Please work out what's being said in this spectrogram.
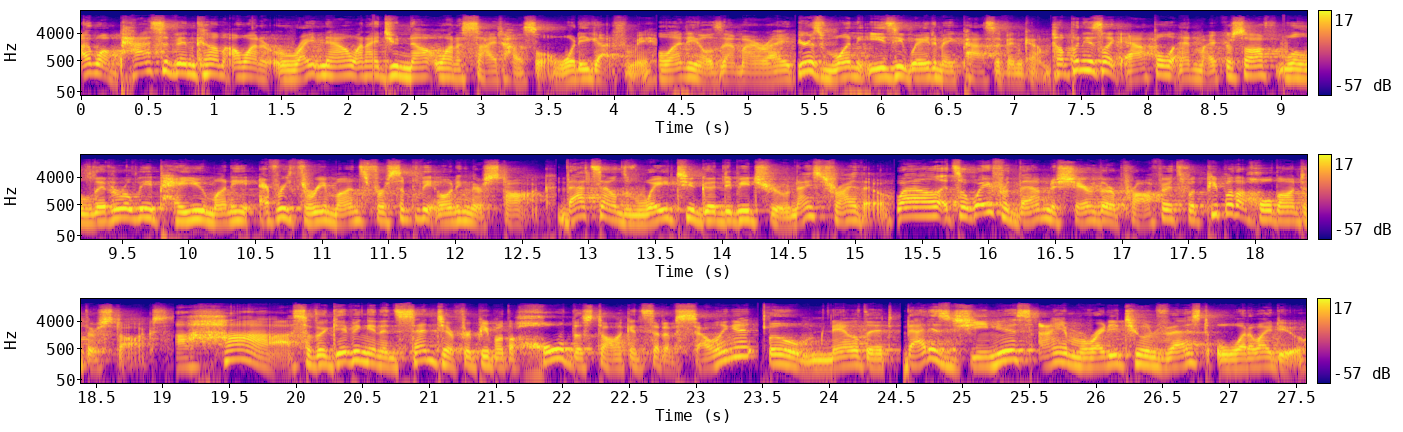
I want passive income, I want it right now, and I do not want a side hustle. What do you got for me? Millennials, am I right? Here's one easy way to make passive income. Companies like Apple and Microsoft will literally pay you money every three months for simply owning their stock. That sounds way too good to be true. Nice try though. Well, it's a way for them to share their profits with people that hold on to their stocks. Aha, so they're giving an incentive for people to hold the stock instead of selling it? Boom, nailed it. That is genius. I am ready to invest. What do I do?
